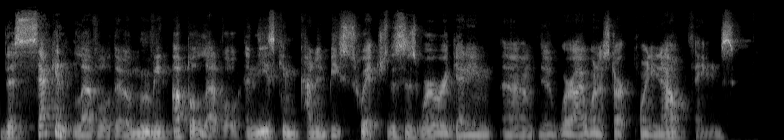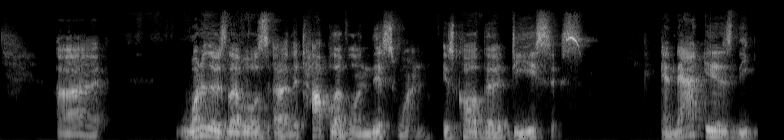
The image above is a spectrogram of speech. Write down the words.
The second level, though, moving up a level, and these can kind of be switched. This is where we're getting, um, where I want to start pointing out things. Uh, one of those levels, uh, the top level in this one, is called the deesis. And that is the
